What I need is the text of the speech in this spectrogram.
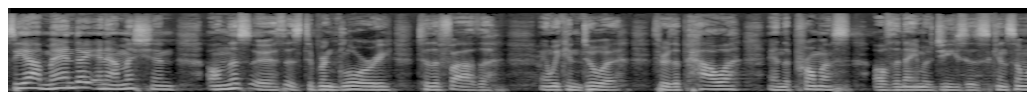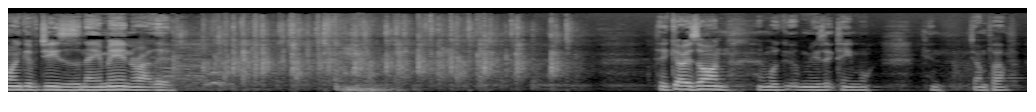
See, our mandate and our mission on this earth is to bring glory to the Father, and we can do it through the power and the promise of the name of Jesus. Can someone give Jesus an amen right there? It goes on, and the music team can jump up.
